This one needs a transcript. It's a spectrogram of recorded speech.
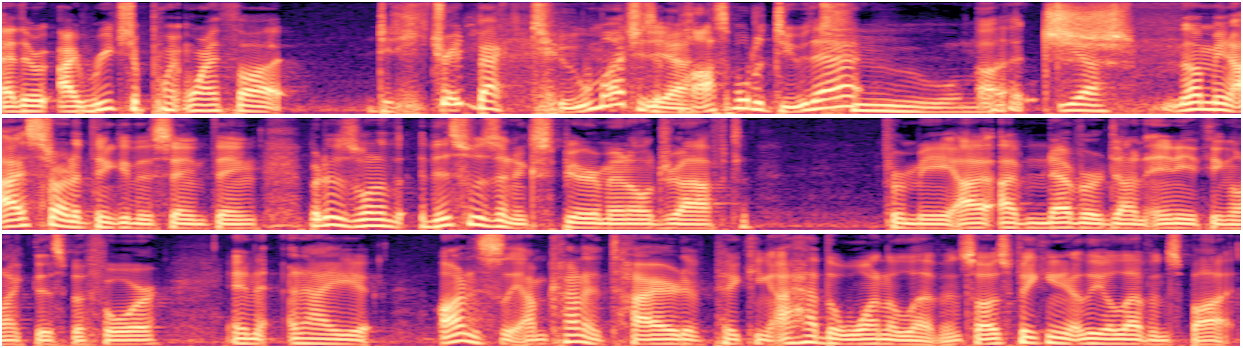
I, there, I reached a point where I thought, did he trade back too much? Is Yeah. it possible to do that? too Uh, much. yeah. I mean, I started thinking the same thing, but it was one of the, this was an experimental draft for me. I, I've never done anything like this before, and and I honestly, I'm kind of tired of picking. I had the 111, so I was picking at the 11 spot,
